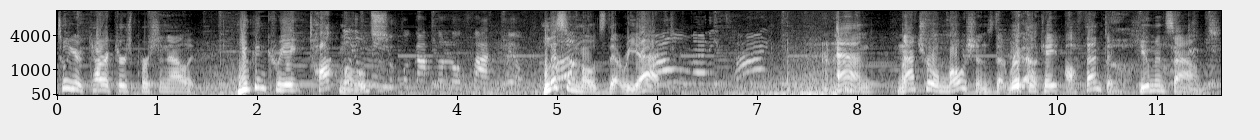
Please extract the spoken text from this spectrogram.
to your character's personality. You can create talk modes, listen modes that react, and natural motions that replicate authentic human sounds.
